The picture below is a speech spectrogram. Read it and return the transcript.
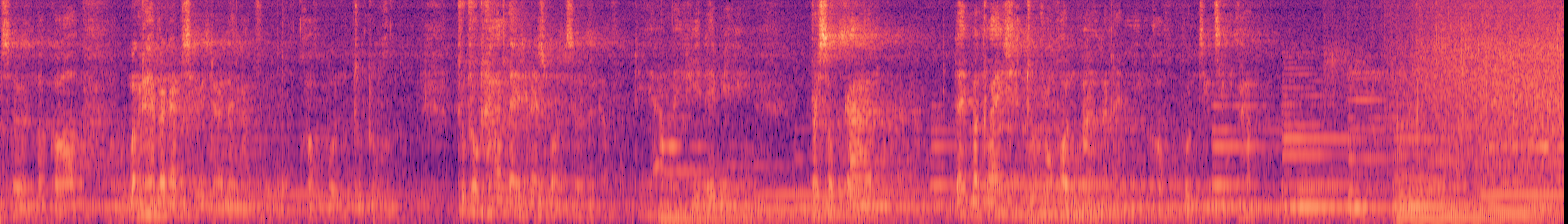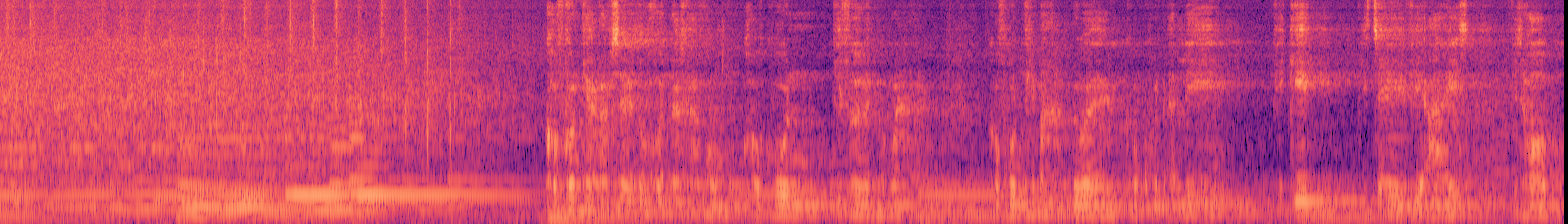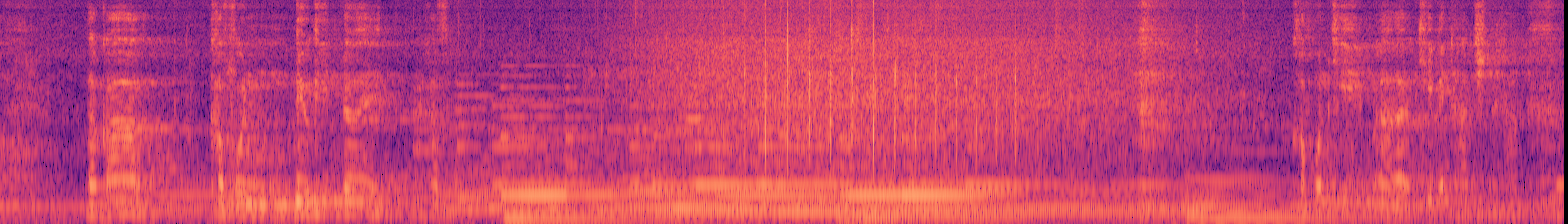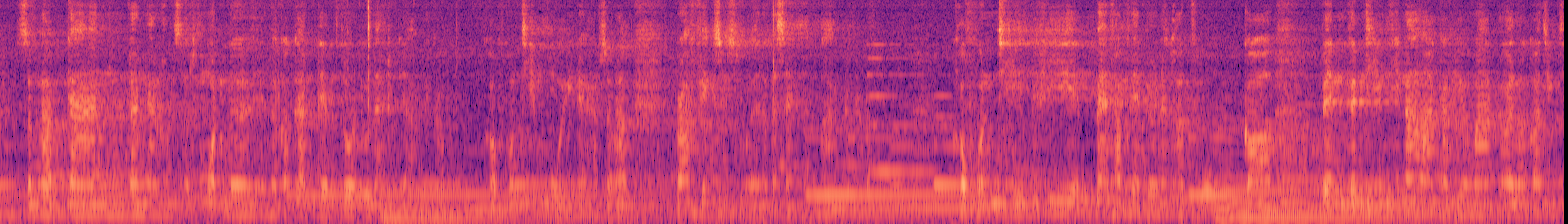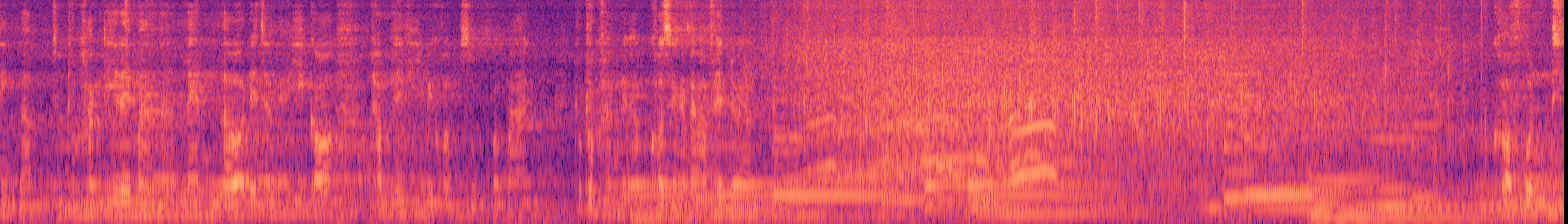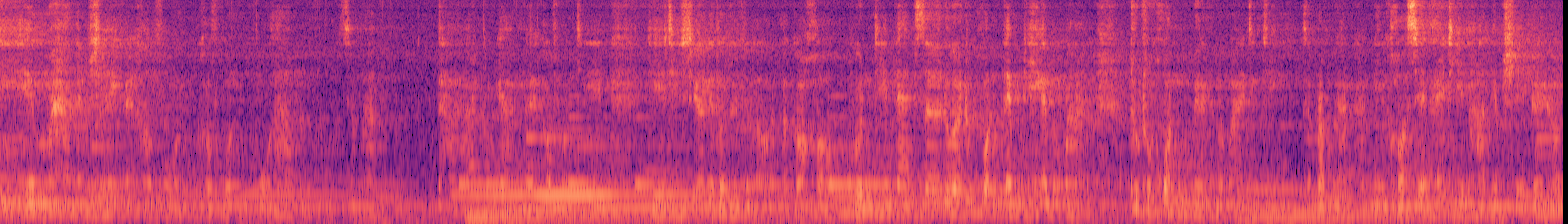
อนเสิร์ตแล้วก็เมืองไทยประกันชีวิตด้วยนะครับผมขอบคุณทุกๆทุกๆท่านเลยที่เป็นสปอนเซอร์นะครับผมที่ทำให้พี่ได้มีประสบการณ์ได้มาใกล้ชิดทุกๆคนมากขนาดนี้ขอบคุณจริง ๆ ครับขอบคุณแขกรับเชิญทุกคนนะครับผมขอบคุณพี่เฟิร์นมากๆขอบคุณพี่หมากด้วย ขอบคุณแอลลี่ พี่กิ๊ก พี่เจ พี่ไอซ์พี่ท็อป แล้วก็ขอบคุณบิลกินด้วยนะครับขอบคุณทีมเอ่อ Keep in Touch นะครับสำหรับการดันงานคอนเสิร์ตทั้งหมดเลย แล้วก็การเตรียมตัวดูแลทุกอย่างนะครับ ขอบคุณทีมมุยนะครับสำหรับกราฟิกสวยๆแล้วก็แสงต่างๆนะครับ ขอบคุณทีมพี่ๆแบรนด์พับเพจด้วยนะครับผมก็เป็นเป็นทีมที่น่ารักกับพี่มากด้วย แล้วก็จริง ๆ แบบทุกๆ ครั้งที่ได้มาเล่นแล้วได้เจอพี่ๆก็ทำให้พี่มีความสุขมากๆ ทุกๆ ครั้งนะครับ ขอเสียงกันแบรนด์พับเพจด้วยครับขอบคุณทีม ที่ที่เชื่อในตัวพี่ตลอด แล้วก็ขอบคุณทีมแดนเซอร์ด้วยทุกคนเต็มที่กันมากๆทุกๆ คนเหนื่อยมากๆจริงๆสำหรับงานครั้งนี้ขอเสียงให้ทีมฮาร์ m เชคด้วยครับ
